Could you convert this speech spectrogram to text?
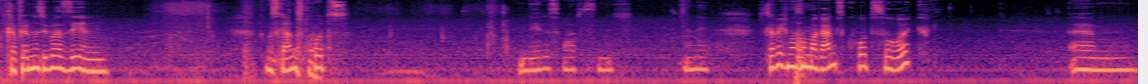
Ich glaube, wir haben das übersehen. Ich muss ganz kurz. Nee, das war das nicht. Nee, nee. Ich glaube, ich muss noch mal ganz kurz zurück. Ähm,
